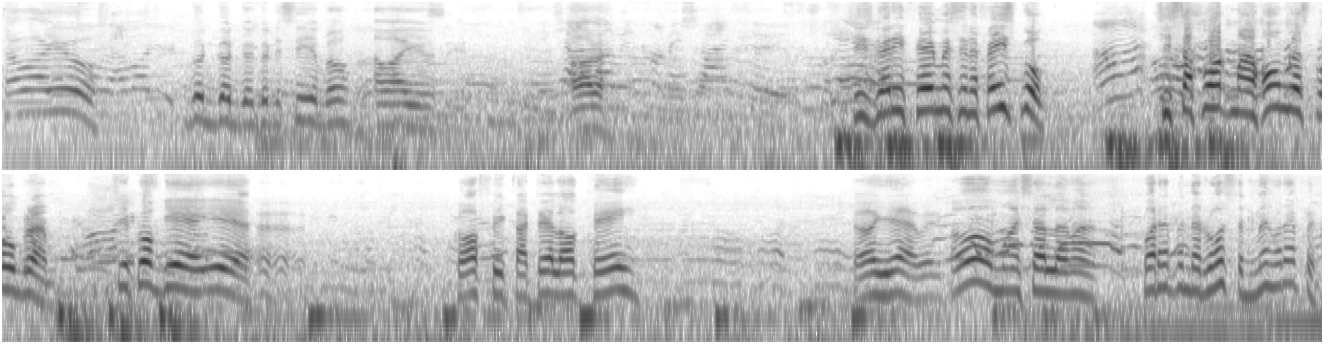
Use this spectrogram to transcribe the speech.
How are you? Good, good, good, good to see you, bro. How are you? Inshallah, Alright. we'll come and try soon. She's very famous in the Facebook. Ah, She support my homeless program. She cook, yeah, yeah. Coffee, cartel, okay. so hot. Oh yeah. Very, oh, mashallah, man. What happened? The roasted, man. What happened?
